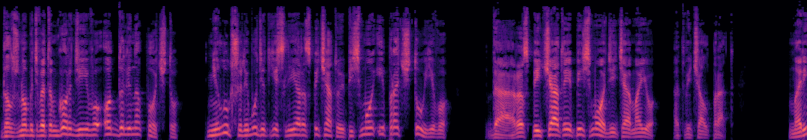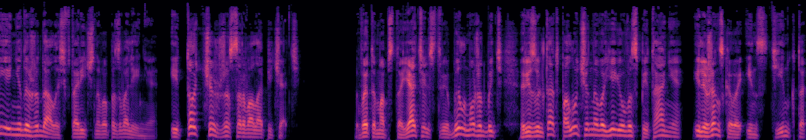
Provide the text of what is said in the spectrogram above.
Должно быть, в этом городе его отдали на почту. Не лучше ли будет, если я распечатаю письмо и прочту его? — Да, распечатай письмо, дитя мое, — отвечал Прат. Мария не дожидалась вторичного позволения и тотчас же сорвала печать. В этом обстоятельстве был, может быть, результат полученного ею воспитания или женского инстинкта,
